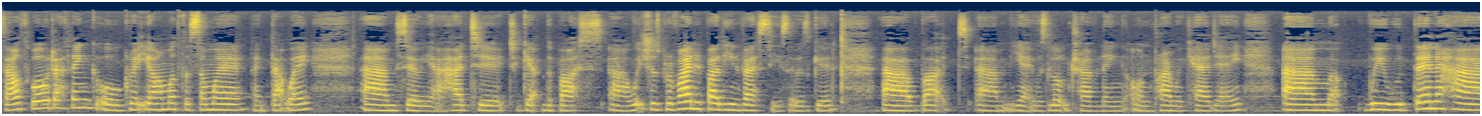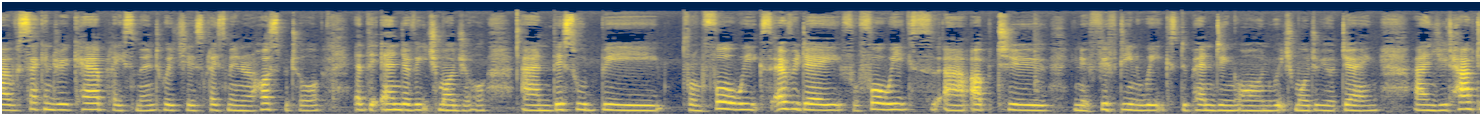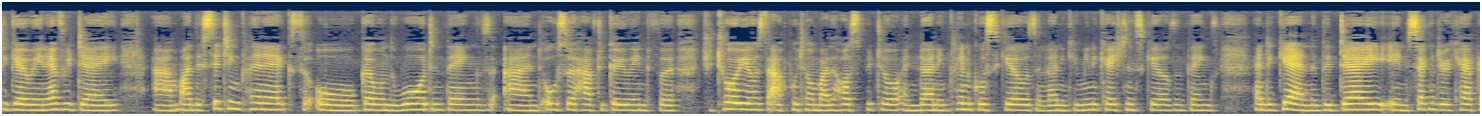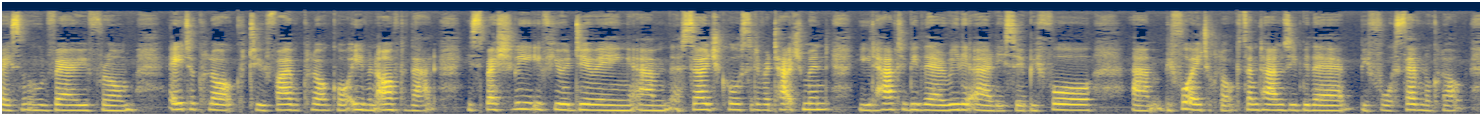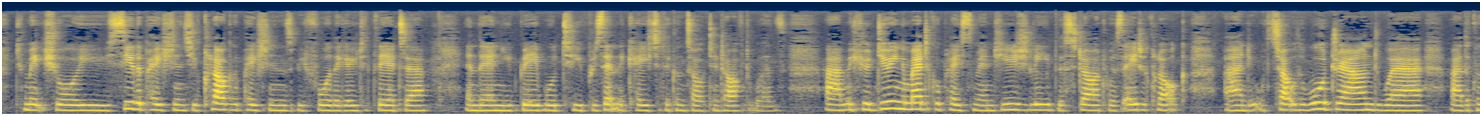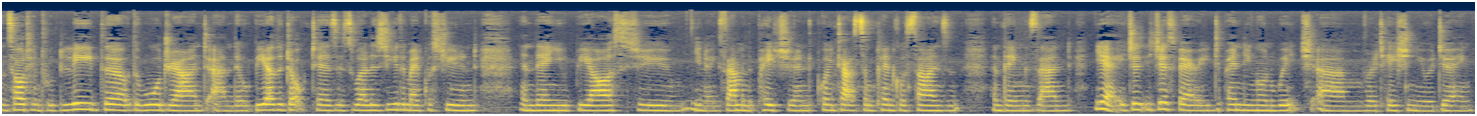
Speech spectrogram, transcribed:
Southwold, I think, or Great Yarmouth or somewhere like that way. Um, so yeah, I had to, to get the bus, uh, which was provided by the university, so it was good. Uh, but um, yeah, it was a lot of travelling on primary care day. Um, we would then have secondary care placement, which is placement in a hospital at the end of each module. And this would be from four weeks every day for four weeks uh, up to you know 15 weeks depending on which module you're doing. And you'd have to go in every day um, either sit in clinics or go on the ward and things and also have to go in for tutorials that are put on by the hospital and learning clinical skills and learning communication skills and things. And again the day in secondary care placement would vary from 8 o'clock to 5 o'clock or even after that especially if you're doing um, a surgical sort of attachment you'd have to be there really early. So before um, before 8 o'clock sometimes you'd be there before 7 o'clock to make sure you see the patients you clock the patients before they go to theatre and then you'd be able to present the case to the consultant afterwards um, if you're doing a medical placement, usually the start was 8 o'clock and it would start with a ward round where uh, the consultant would lead the, the ward round and there would be other doctors as well as you, the medical student, and then you'd be asked to, you know, examine the patient, point out some clinical signs and, and things. And yeah, it just, it just varied depending on which um, rotation you were doing.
